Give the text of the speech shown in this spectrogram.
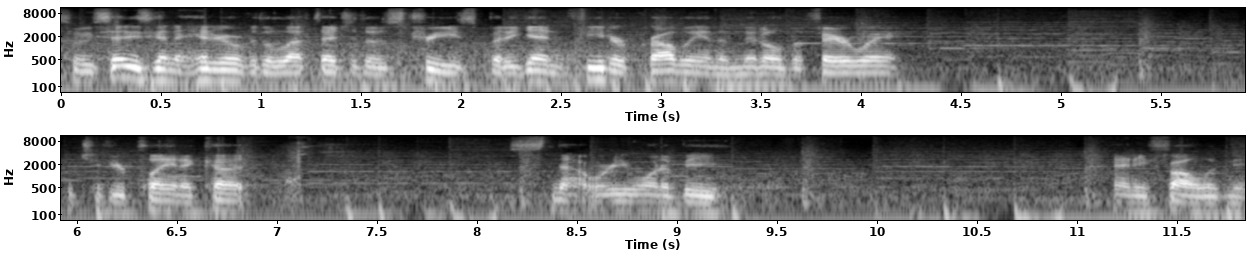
So he said he's going to hit it over the left edge of those trees, but again, feet are probably in the middle of the fairway. Which, if you're playing a cut, it's not where you want to be. And he followed me.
